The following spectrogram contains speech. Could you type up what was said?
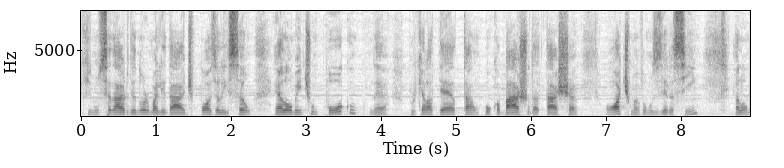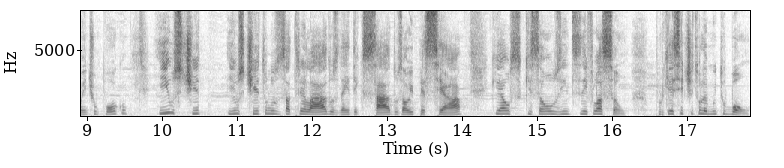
que num cenário de normalidade, pós-eleição, ela aumente um pouco, né? Porque ela até está um pouco abaixo da taxa ótima, vamos dizer assim, ela aumente um pouco. E os títulos e os títulos atrelados, né, indexados ao IPCA, que, é os, que são os índices de inflação. Porque esse título é muito bom,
